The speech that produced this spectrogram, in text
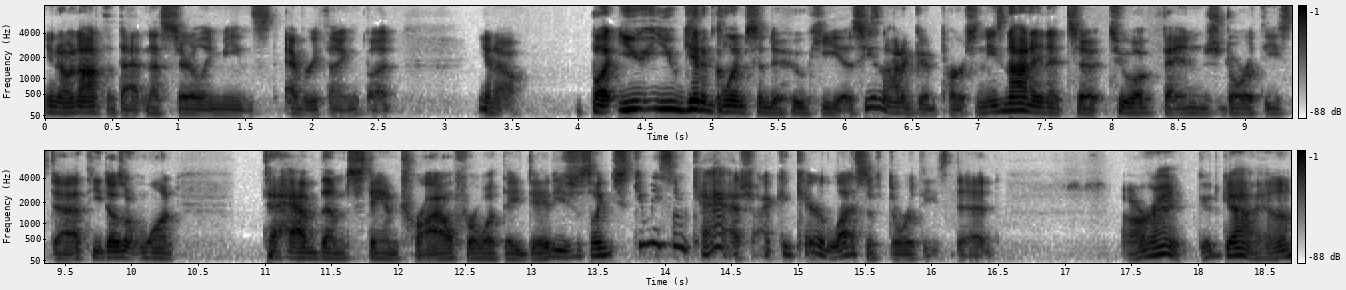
You know, not that that necessarily means everything, but you know, but you you get a glimpse into who he is. He's not a good person. He's not in it to to avenge Dorothy's death. He doesn't want to have them stand trial for what they did. He's just like, just give me some cash. I could care less if Dorothy's dead. All right, good guy, huh?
